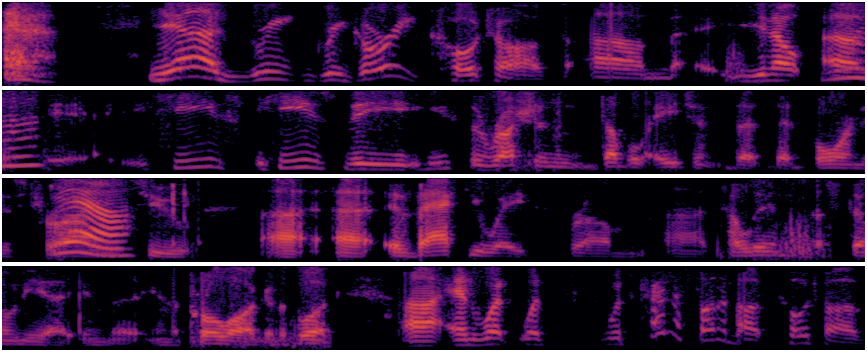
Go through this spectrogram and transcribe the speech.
Yeah, Grigory Kotov. Um, you know, uh, mm-hmm. he's he's the he's the Russian double agent that that Bourne is trying yeah. to uh, uh, evacuate from uh, Tallinn, Estonia, in the in the prologue of the book. Uh, and what what's what's kind of fun about Kotov,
